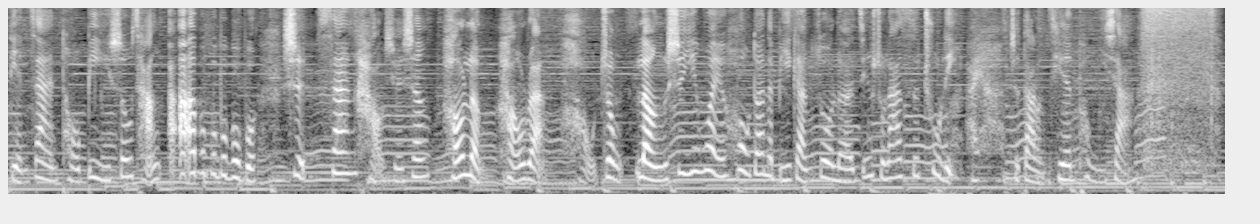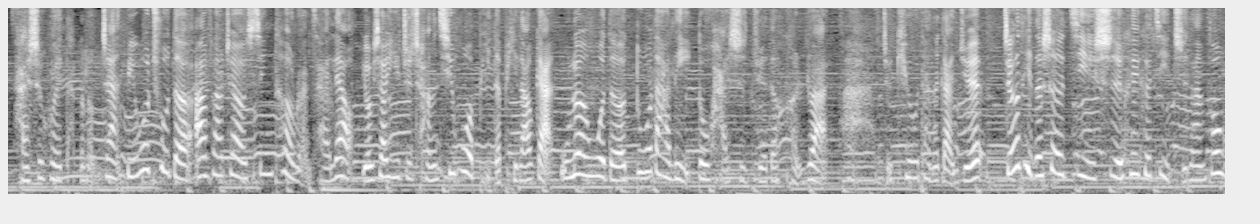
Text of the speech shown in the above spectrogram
点赞投币收藏啊啊啊不不不不不，是三好学生，好冷好软好重，冷是因为后端的笔杆做了金属拉丝处理，哎呀，这大冷天碰一下。还是会打个冷战。笔握处的 Alpha Gel 新特软材料，有效抑制长期握笔的疲劳感。无论握得多大力，都还是觉得很软啊，这 Q 弹的感觉。整体的设计是黑科技直男风，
